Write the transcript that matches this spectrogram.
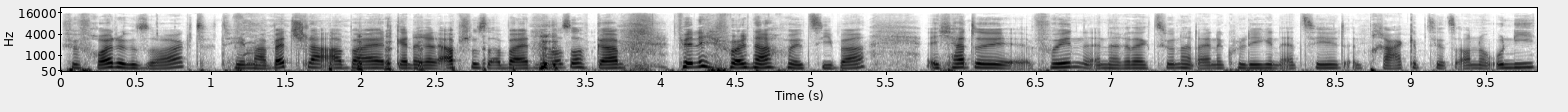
für Freude gesorgt. Thema Bachelorarbeit, generell Abschlussarbeiten, Hausaufgaben, finde ich voll nachvollziehbar. Ich hatte vorhin in der Redaktion hat eine Kollegin erzählt, in Prag gibt es jetzt auch eine Uni,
